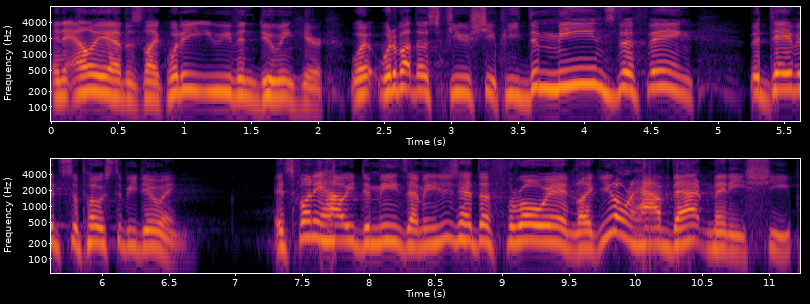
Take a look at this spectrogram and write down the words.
and Eliab is like, What are you even doing here? What, what about those few sheep? He demeans the thing that David's supposed to be doing. It's funny how he demeans. I mean, he just had to throw in, like, you don't have that many sheep.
